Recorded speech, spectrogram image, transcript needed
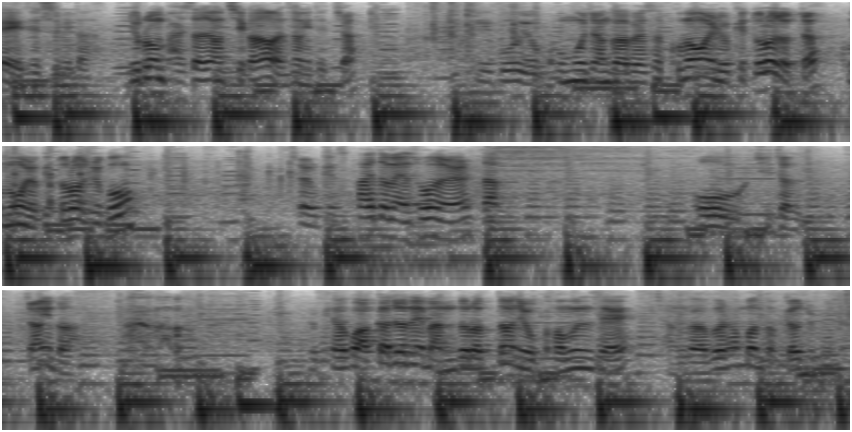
오케이 됐습니다. 이런 발사 장치가 완성이 됐죠. 그리고 이 고무 장갑에서 구멍을 이렇게 뚫어줬죠. 구멍을 이렇게 뚫어주고 자 이렇게 스파이더맨 손을 딱. 오 진짜 짱이다. 이렇게 하고 아까 전에 만들었던 이 검은색 장갑을 한번 더 껴줍니다.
